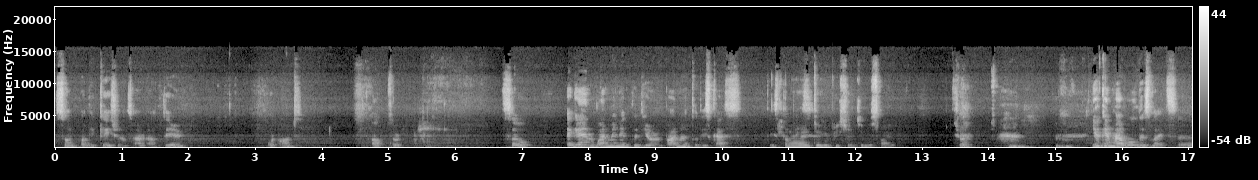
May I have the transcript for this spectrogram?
some publications are out there or not. Oh, sorry. So, again, one minute with your partner to discuss these Can I take a picture to the slide? Sure. you can have all the slides. Uh,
